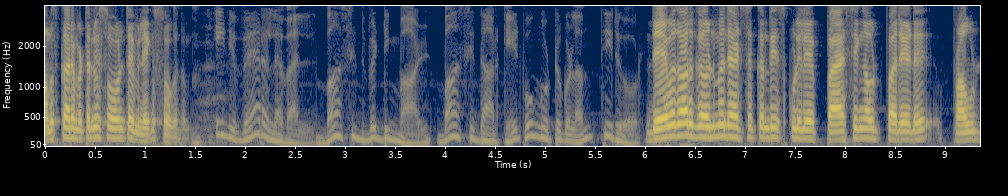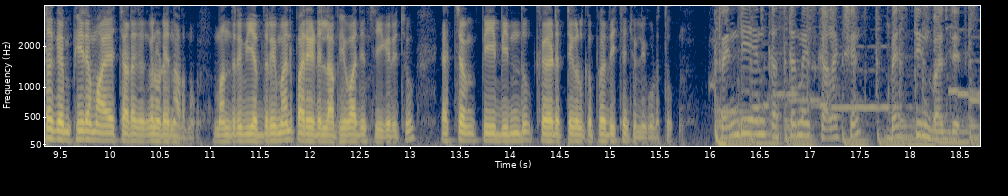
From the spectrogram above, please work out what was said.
നമസ്കാരം വെട്ട ന്യൂസ് ഓൺ ടൈമിലേക്ക് സ്വാഗതം. ഇനി വേറെ level Basid wedding mall Basid arcade Poongottukulam Tirur. Devadar government higher secondary സ്കൂളിലെ പാസിംഗ് ഔട്ട് പരേഡ് പ്രൗഢഗംഭീരമായ ചടങ്ങുകളുടെ നടന്നു. മന്ത്രി വി. അബ്ദുറഹ്മാൻ പരേഡിൽ അഭിവാദ്യം സ്വീകരിച്ചു. എച്ച് എം പി ബിന്ദു കേഡറ്റുകൾക്ക് പ്രതിജ്ഞ ചൊല്ലിക്കൊടുത്തു. Trendy and customise collection best in budget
